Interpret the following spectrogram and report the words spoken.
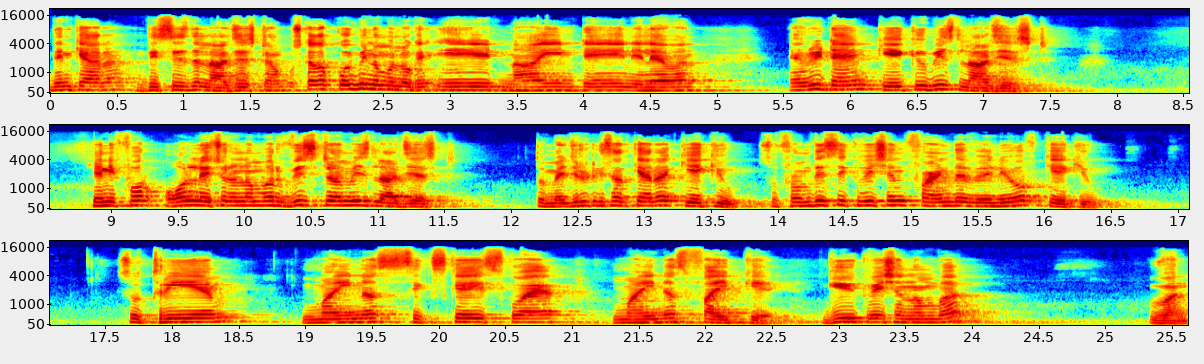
देन क्या आ रहा? है this is the largest term उसका तो कोई भी नंबर लोगे। Eight nine ten eleven every time K cube is largest यानी for all natural number which term is largest तो मेजोरिटी के साथ क्या रहा है? K cube so from this equation find the value of K cube so three M minus six K square minus five K give equation number one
